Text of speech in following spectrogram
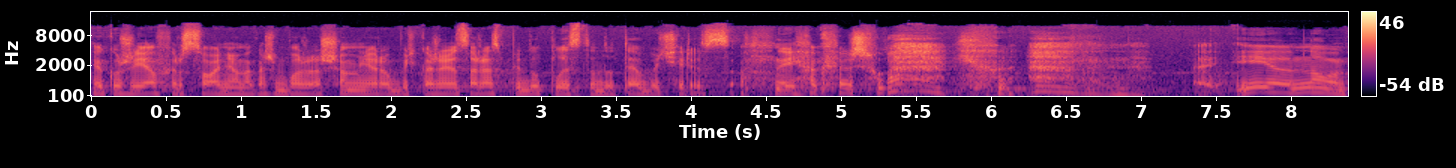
Я кажу, я в Херсоні. Вона каже, Боже, а що мені робить? Каже, я зараз піду плисти до тебе через. Я кажу. І ну,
